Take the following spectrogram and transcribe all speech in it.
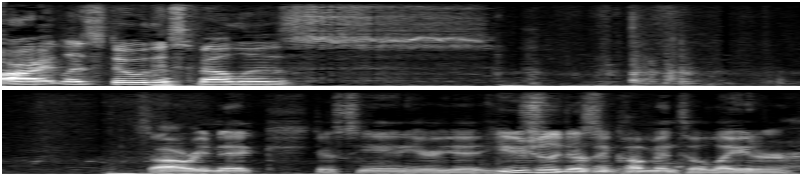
All right, let's do this, fellas. Sorry, Nick. Guess he ain't here yet. He usually doesn't come until later.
